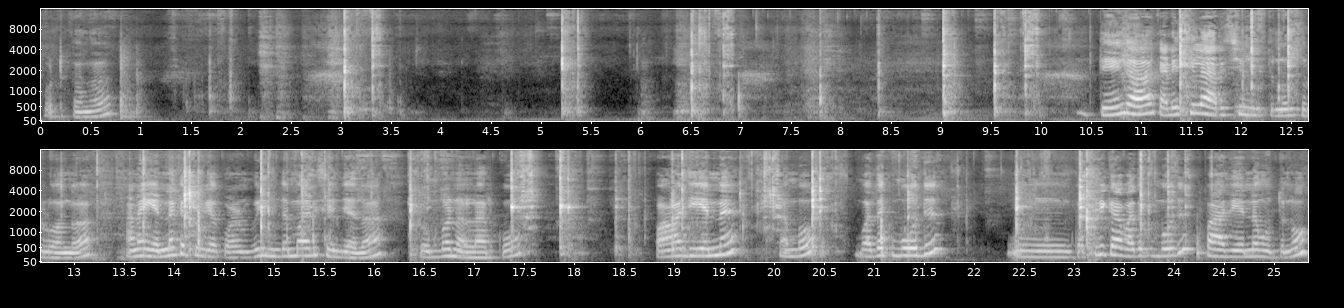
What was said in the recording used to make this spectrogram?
போட்டுக்கோங்க. தேங்காய் கடைசியில் அரைச்சி ஊற்றணும்னு சொல்லுவாங்க. ஆனால் எண்ணெய் கத்திரிக்காய் குழம்பு இந்த மாதிரி செஞ்சால் தான் ரொம்ப நல்லாயிருக்கும் பாதி எண்ணெய் நம்ம வதக்கும் போது கத்திரிக்காய் வதக்கும் போது பாதி எண்ணெய் ஊற்றணும்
